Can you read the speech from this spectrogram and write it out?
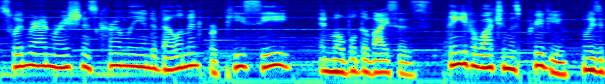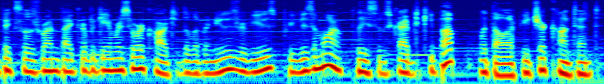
Swimmer Admiration is currently in development for PC and mobile devices. Thank you for watching this preview. Noisy Pixel is run by a group of gamers who work hard to deliver news, reviews, previews, and more. Please subscribe to keep up with all our future content.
